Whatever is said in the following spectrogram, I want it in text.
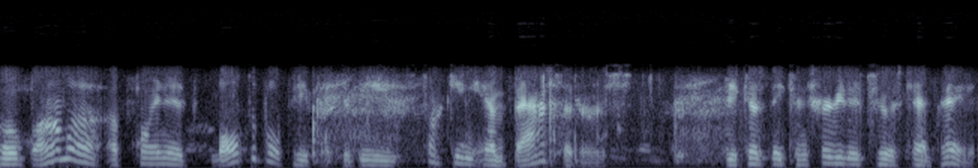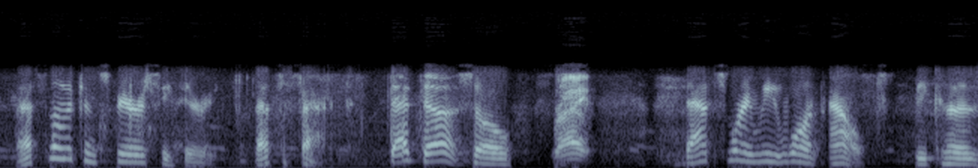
Obama appointed multiple people to be fucking ambassadors because they contributed to his campaign. That's not a conspiracy theory. That's a fact. that does. So Right. that's why we want out because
